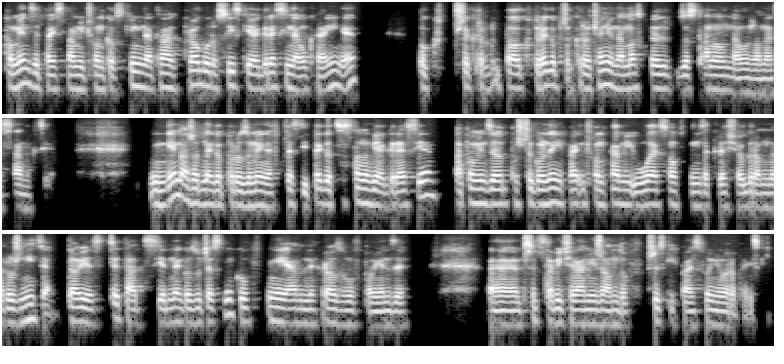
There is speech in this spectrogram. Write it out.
pomiędzy państwami członkowskimi na temat progu rosyjskiej agresji na Ukrainie, po, po którego przekroczeniu na Moskwę zostaną nałożone sankcje. Nie ma żadnego porozumienia w kwestii tego, co stanowi agresję, a pomiędzy poszczególnymi członkami UE są w tym zakresie ogromne różnice. To jest cytat z jednego z uczestników niejawnych rozmów pomiędzy e, przedstawicielami rządów wszystkich państw Unii Europejskiej.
